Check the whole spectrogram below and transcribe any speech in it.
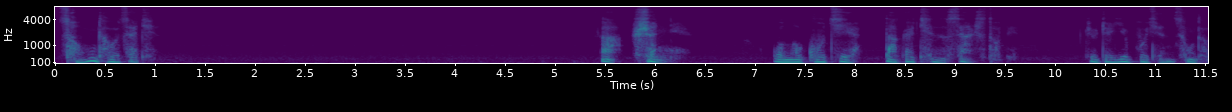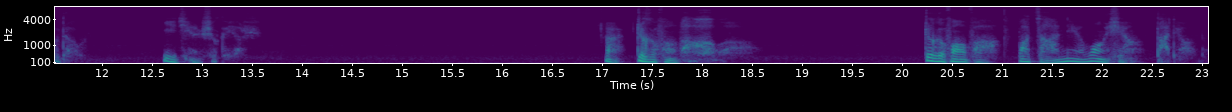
从头再听。啊，十年。我们估计大概听三十多遍，就这一部经从头到尾，一天十个小时。啊，这个方法好啊！这个方法把杂念妄想打掉了，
